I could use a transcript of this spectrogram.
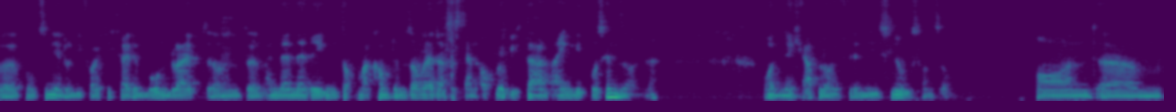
äh, funktioniert und die Feuchtigkeit im Boden bleibt. Und äh, wenn dann der Regen doch mal kommt im Sommer, dass es dann auch wirklich da reingeht, wo es hin soll. Ne? Und nicht abläuft in die Sloughs und so. Und ähm,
